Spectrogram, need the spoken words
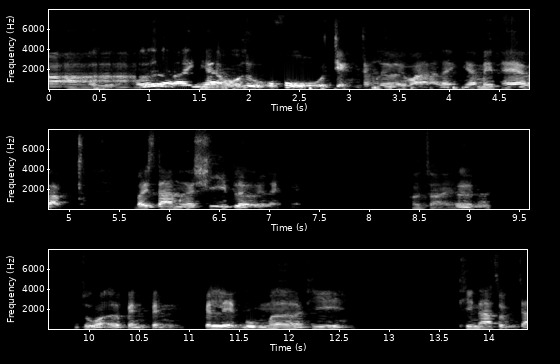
อ่าอ่าเออ่าออ่าเอออะไรอย่างเงี้ยผมรู้สึกโอ้โห เจ๋งจังเลยว่ะอะไรอย่างเงี้ยไม่แพ้แบบบาริสต้ามืออาชีพเลยอะไรอย่างเงี้ยเข้าใจเออผม รู้สึกว่าเออเป็นเป็นเป็น late bloomer ที่ที่น่าสนใจ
